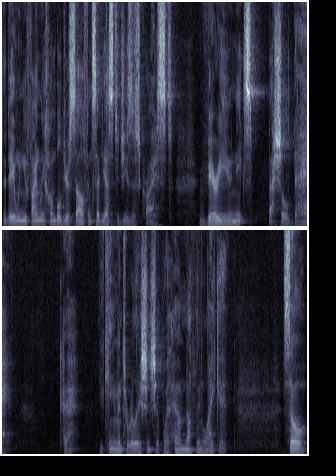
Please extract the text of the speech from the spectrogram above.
The day when you finally humbled yourself and said yes to Jesus Christ. Very unique, special day. Okay? You came into relationship with Him, nothing like it. So,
